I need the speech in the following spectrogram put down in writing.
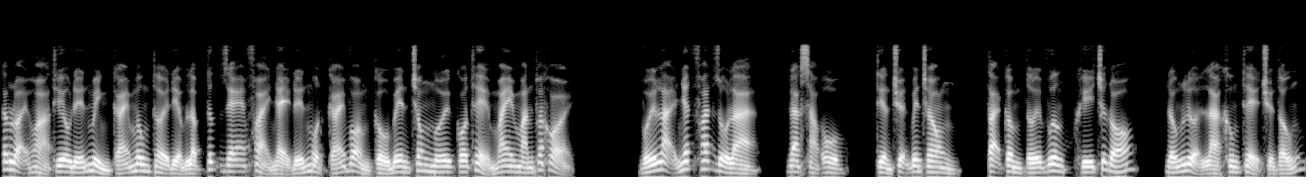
các loại hỏa thiêu đến mình cái mông thời điểm lập tức rẽ phải nhảy đến một cái vòm cầu bên trong mới có thể may mắn thoát khỏi. Với lại nhất phát rồi là, đặc xảo ồ, tiền chuyện bên trong, tại cầm tới vương khí trước đó, đống lửa là không thể truyền tống.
